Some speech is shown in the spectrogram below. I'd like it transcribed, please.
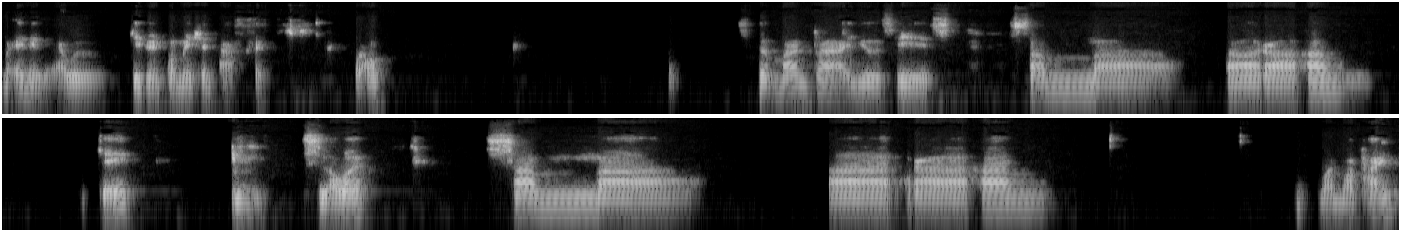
But anyway, I will give you information after. Well, the mantra I use is Samma Arahang. Okay, slower. Samma Arahang. One more time.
